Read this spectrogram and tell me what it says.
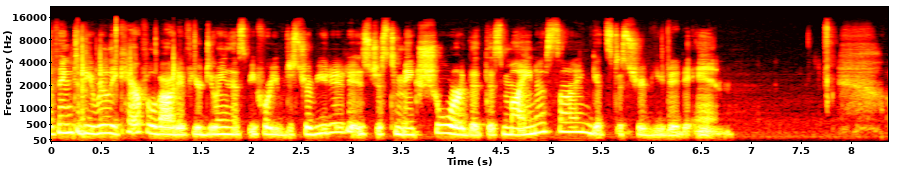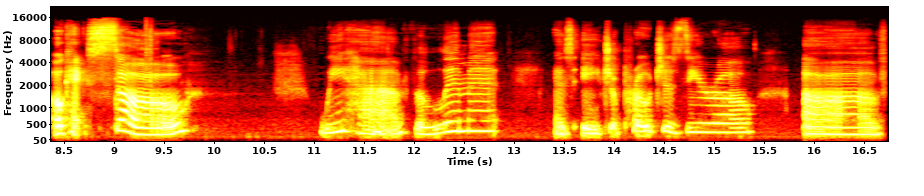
The thing to be really careful about if you're doing this before you've distributed is just to make sure that this minus sign gets distributed in. Okay, so we have the limit as h approaches 0 of,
